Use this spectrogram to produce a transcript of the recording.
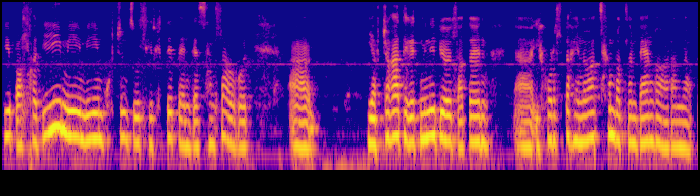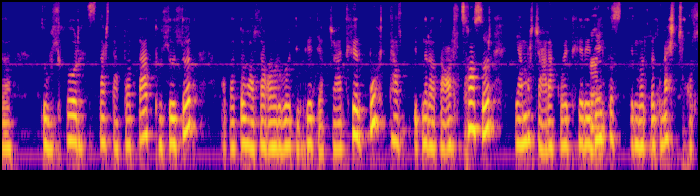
бий болоход ийм ийм ийм хүчин зүйл хэрэгтэй байна гэж саналаа өгөөд явж байгаа. Тэгээд миний бие бол одоо энэ их хуралдах инновац цахим бодлогын байнгын орооны одоо зөвлөхөөр стартапуудаа төлөөлөөд одоо дуу хоолойгоо өргөөд ингээд явж байгаа. Тэгэхээр бүх талд бид нэр одоо оролцохоос өөр ямар ч аргагүй. Тэгэхээр экосистем бол маш чухал.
